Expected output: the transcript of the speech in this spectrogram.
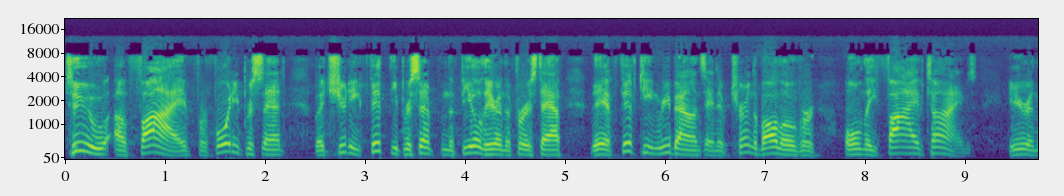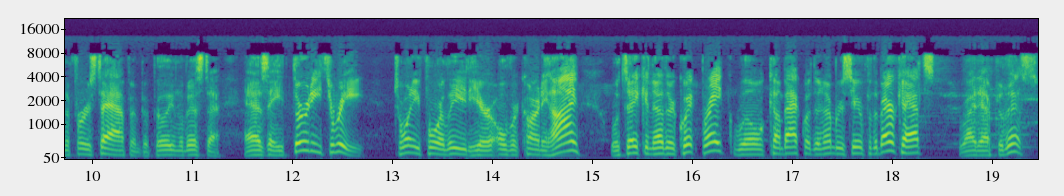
2 of 5 for 40%, but shooting 50% from the field here in the first half. They have 15 rebounds and have turned the ball over only five times here in the first half, and Papillion La Vista has a 33 24 lead here over Kearney High. We'll take another quick break. We'll come back with the numbers here for the Bearcats right after this.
